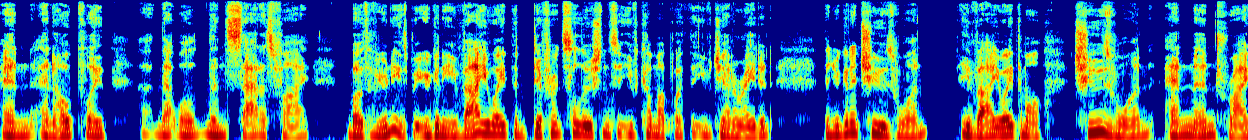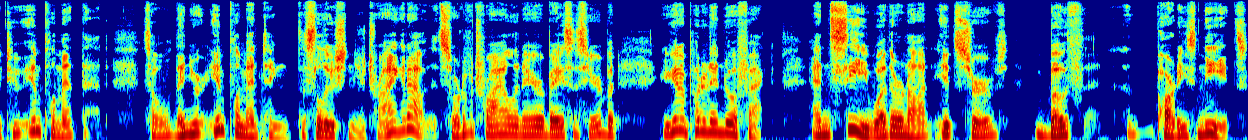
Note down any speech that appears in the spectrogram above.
and and hopefully uh, that will then satisfy both of your needs but you're going to evaluate the different solutions that you've come up with that you've generated then you're going to choose one evaluate them all. Choose one and then try to implement that. So then you're implementing the solution. You're trying it out. It's sort of a trial and error basis here but you're going to put it into effect and see whether or not it serves both parties needs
